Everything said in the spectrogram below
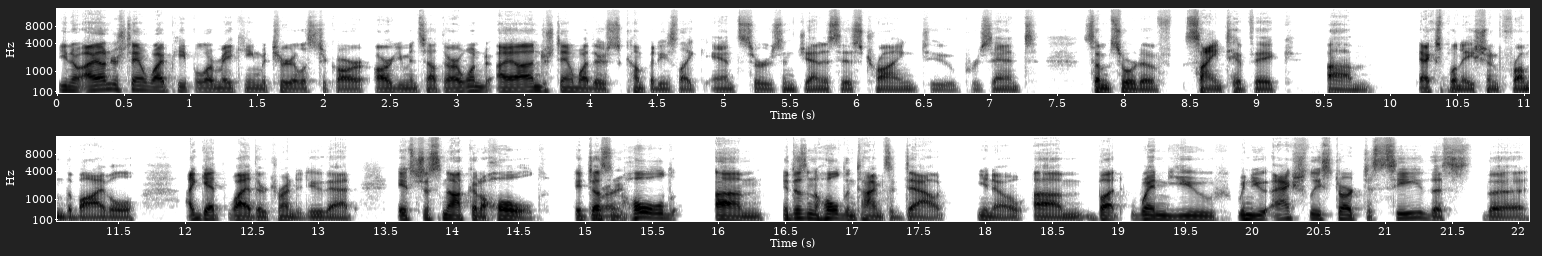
you know, I understand why people are making materialistic ar- arguments out there. I wonder, I understand why there's companies like Answers in Genesis trying to present some sort of scientific um, explanation from the Bible. I get why they're trying to do that. It's just not going to hold. It doesn't Right. hold. Um, it doesn't hold in times of doubt. You know, um, but when you when you actually start to see this the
